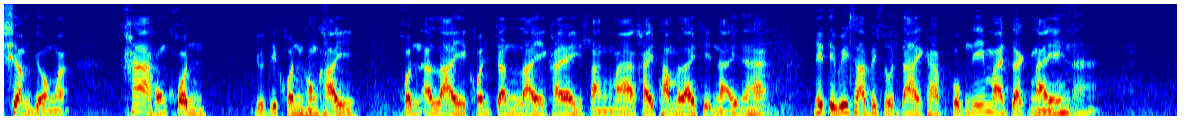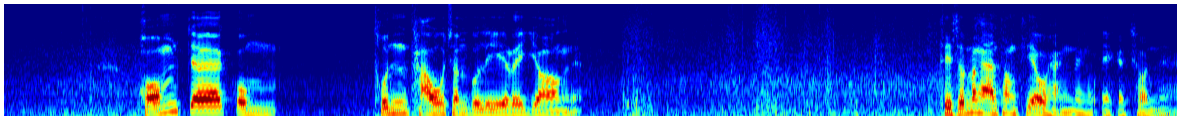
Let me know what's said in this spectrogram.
เชื่อมโยงว่า ค่าของคนอยู่ที่คนของใคร คนอะไร คนจันไร ใครสั่งมาใครทำอะไรที่ไหนนะฮะ นิติวิทยาพิสูจน์ได้ครับ กลุ่มนี้มาจากไหนนะ ผมเจอกลุ่ม ทุนเทาชนบุรีระยองเนี่ยที่สำนักงานท่องเที่ยวแห่งหนึ่งเอกชนเนี่ย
